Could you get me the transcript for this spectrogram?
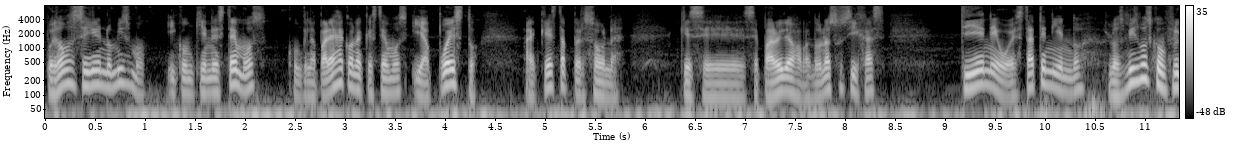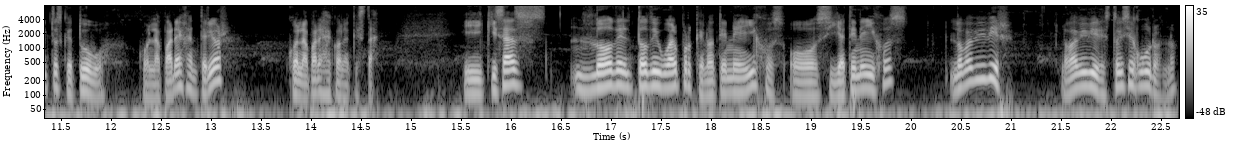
pues vamos a seguir en lo mismo. Y con quien estemos, con la pareja con la que estemos, y apuesto a que esta persona que se separó y abandonó a sus hijas, tiene o está teniendo los mismos conflictos que tuvo con la pareja anterior, con la pareja con la que está. Y quizás no del todo igual porque no tiene hijos, o si ya tiene hijos, lo va a vivir, lo va a vivir, estoy seguro, ¿no?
